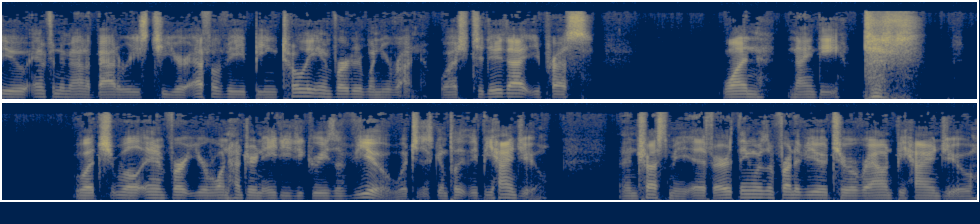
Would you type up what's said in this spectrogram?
to infinite amount of batteries to your FOV being totally inverted when you run. Which to do that, you press 190, which will invert your 180 degrees of view, which is completely behind you. And trust me, if everything was in front of you to around behind you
